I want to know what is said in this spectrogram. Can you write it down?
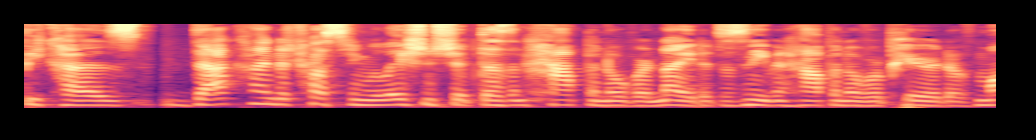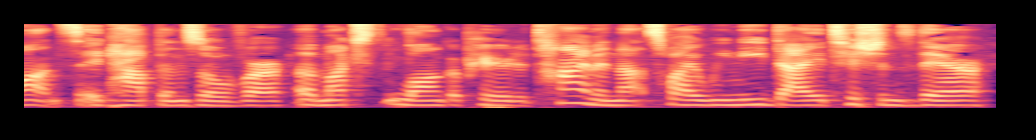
because that kind of trusting relationship doesn't happen overnight. It doesn't even happen over a period of months. It happens over a much longer period of time. And that's why we need dietitians there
